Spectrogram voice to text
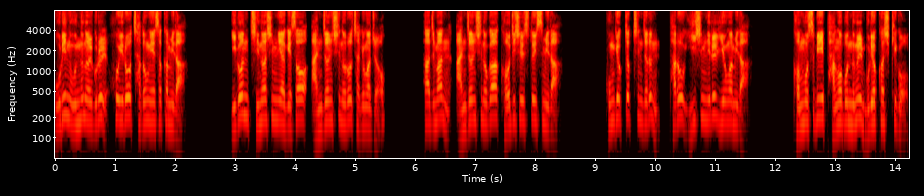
우린 웃는 얼굴을 호의로 자동 해석합니다. 이건 진화 심리학에서 안전 신호로 작용하죠. 하지만 안전 신호가 거짓일 수도 있습니다. 공격적 친절은 바로 이 심리를 이용합니다. 겉모습이 방어 본능을 무력화시키고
